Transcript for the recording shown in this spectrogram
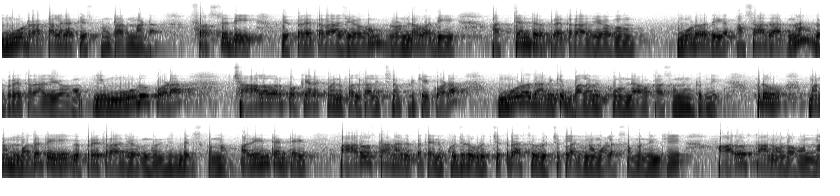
మూడు రకాలుగా తీసుకుంటారనమాట ఫస్ట్ది విపరీత రాజయోగం రెండవది అత్యంత విపరీత రాజయోగం మూడవది అసాధారణ విపరీత రాజయోగం. ఈ మూడు కూడా చాలా వరకు ఒకే రకమైన ఫలితాలు ఇచ్చినప్పటికీ కూడా మూడో దానికి బలం ఎక్కువ ఉండే అవకాశం ఉంటుంది. ఇప్పుడు మనం మొదటి విపరీత రాజయోగం గురించి తెలుసుకుందాం. అదేంటంటే ఆరో స్థానాధిపతి అయిన కుజుడు వృచ్చిక రాశి వృచ్చిక లగ్నం వాళ్ళకి సంబంధించి ఆరో స్థానంలో ఉన్న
